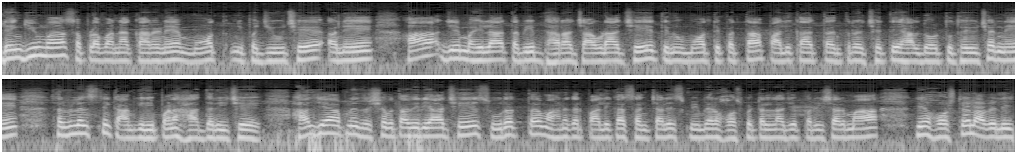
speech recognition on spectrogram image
ડેન્ગ્યુમાં સપડાવવાના કારણે મોત નીપજ્યું છે અને આ જે મહિલા તબીબ ધારા ચાવડા છે, તેનું મોત નીપજતા પાલિકા તંત્ર છે તે હાલ દોડતું થયું છે અને સર્વેલન્સની કામગીરી પણ હાથ ધરી છે. હાલ જે આપણે દ્રશ્ય બતાવી રહ્યા છે, સુરત મહાનગરપાલિકા સંચાલિત સ્મીમેર હોસ્પિટલના જે પરિસરમાં જે હોસ્ટેલ આવેલી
